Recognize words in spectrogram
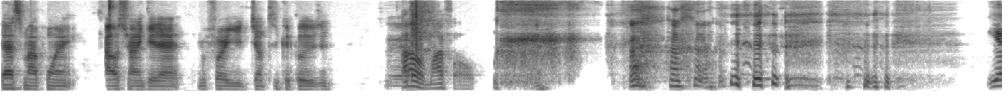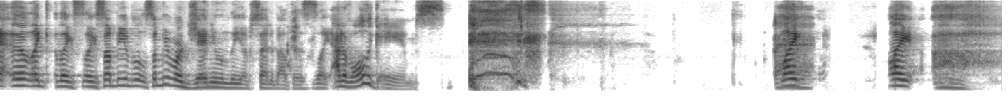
That's my point. I was trying to get at before you jump to the conclusion. Oh, my fault. yeah, uh, like like like some people some people are genuinely upset about this. It's like out of all the games, like like ah,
